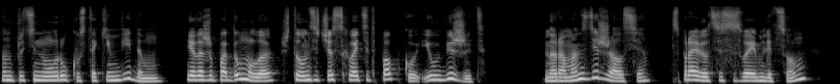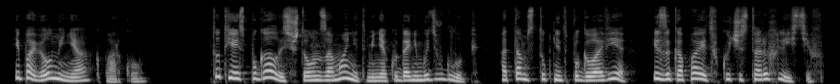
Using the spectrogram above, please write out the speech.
Он протянул руку с таким видом. Я даже подумала, что он сейчас схватит папку и убежит. Но Роман сдержался, справился со своим лицом и повел меня к парку. Тут я испугалась, что он заманит меня куда-нибудь вглубь, а там стукнет по голове и закопает в куче старых листьев.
